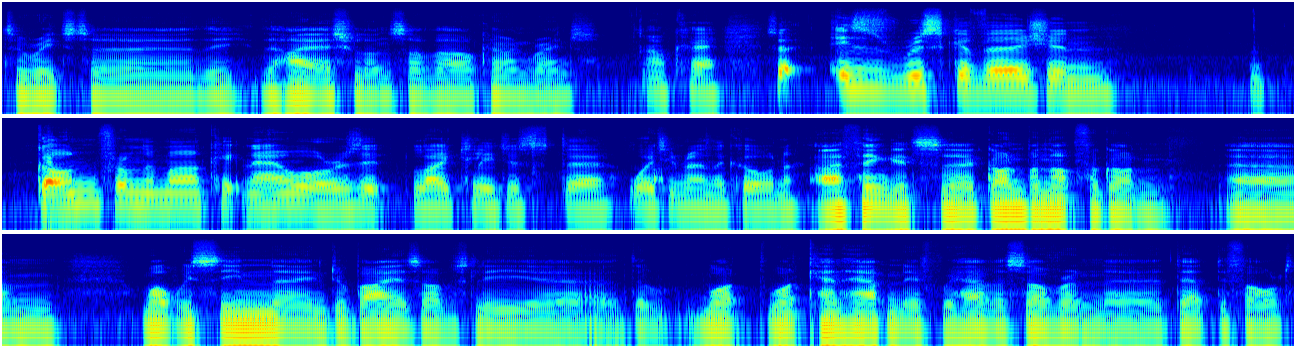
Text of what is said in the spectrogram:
to reach to the the higher echelons of our current range. Okay, so is risk aversion gone from the market now, or is it likely just uh, waiting around the corner? I think it's uh, gone but not forgotten. Um, what we've seen uh, in Dubai is obviously uh, the, what what can happen if we have a sovereign uh, debt default.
